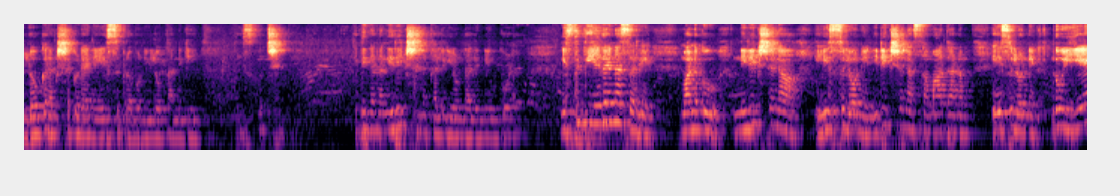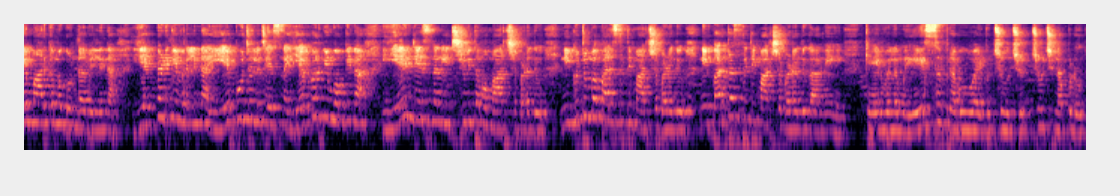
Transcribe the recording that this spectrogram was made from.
లోకరక్షకుడైన యేసు ప్రభుని లోకానికి తీసుకొచ్చింది. ఇది నా నిరీక్షణ కలిగి ఉండాలి నీవు కూడా. నీ స్థితి ఏదైనా సరే మనకు నిరీక్షణ ఏసులోనే నిరీక్షణ సమాధానం ఏసులోనే నువ్వు ఏ మార్గము గుండా వెళ్ళినా ఎక్కడికి వెళ్ళినా ఏ పూజలు చేసినా ఎవరిని మొక్కినా ఏం చేసినా నీ జీవితము మార్చబడదు. నీ కుటుంబ పరిస్థితి మార్చబడదు. నీ భర్త స్థితి మార్చబడదు కానీ కేవలం ఏసు ప్రభు వైపు చూచు చూచినప్పుడు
